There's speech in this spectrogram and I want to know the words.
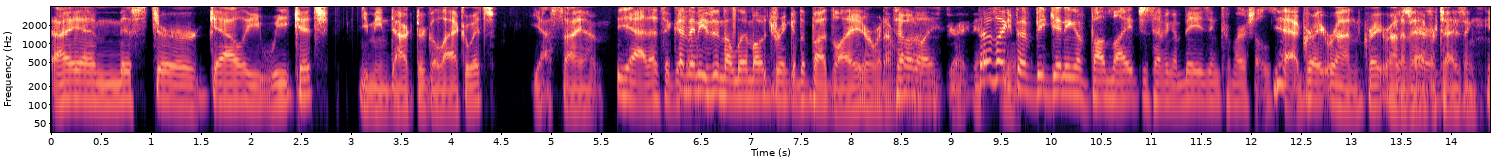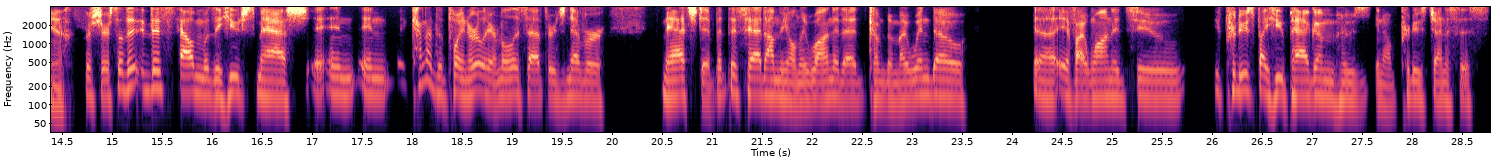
I am Mr. Gally Weekich. You mean Dr. Galakowicz? Yes, I am. Yeah, that's a good and then one. he's in the limo drinking the Bud Light or whatever. Totally. It's great. Yeah. That was like Anyway. the beginning of Bud Light just having amazing commercials. Yeah, great run. Great run For of sure. advertising. Yeah. for sure. So th- this album was a huge smash, and and kind of the point earlier, Melissa Etheridge never matched it, but this had "I'm the Only One." It had come to my window uh, if I wanted to. Produced by Hugh Padgham, who's you know produced Genesis.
